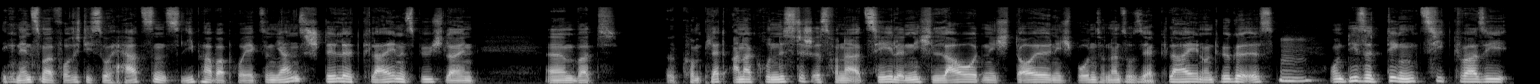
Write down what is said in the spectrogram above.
ich nenne es mal vorsichtig, so Herzensliebhaberprojekt, so ein ganz stilles, kleines Büchlein, ähm, was äh, komplett anachronistisch ist von der Erzähle, nicht laut, nicht doll, nicht bunt, sondern so sehr klein und hügel ist. Mhm. Und diese Ding zieht quasi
